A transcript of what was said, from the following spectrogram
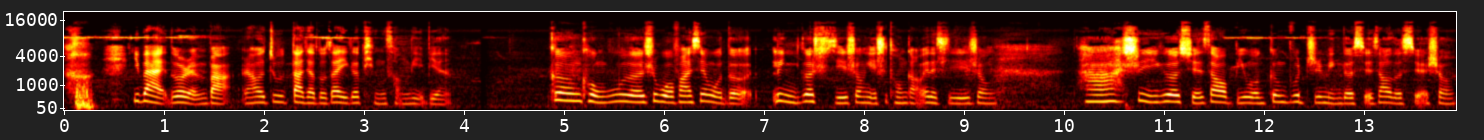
一百多人吧，然后就大家都在一个平层里边。更恐怖的是，我发现我的另一个实习生也是同岗位的实习生，他是一个学校比我更不知名的学校的学生，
